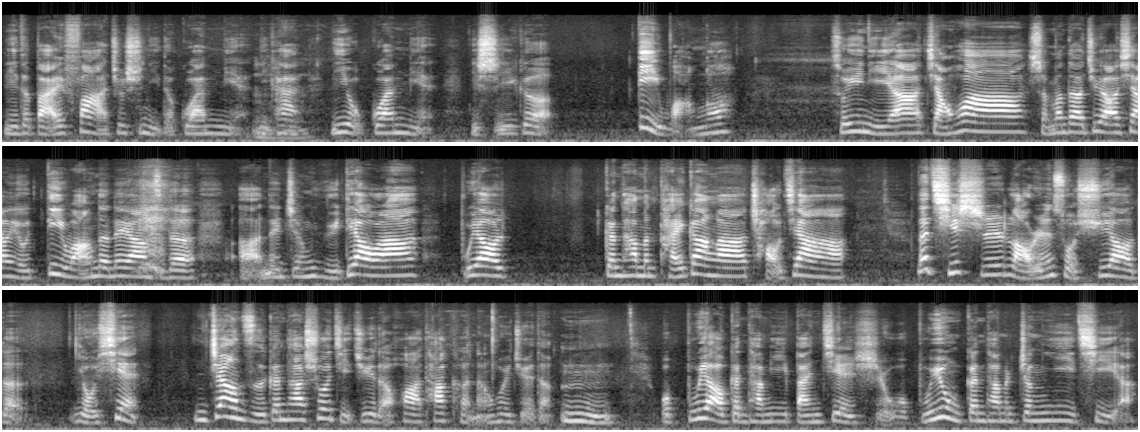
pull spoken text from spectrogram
你的白发就是你的冠冕。你看，你有冠冕，你是一个帝王哦，所以你呀、讲话啊什么的，就要像有帝王的那样子的 啊、那种语调啊，不要跟他们抬杠啊、吵架啊。那其实老人所需要的有限，你这样子跟他说几句的话，他可能会觉得，嗯，我不要跟他们一般见识，我不用跟他们争义气啊，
